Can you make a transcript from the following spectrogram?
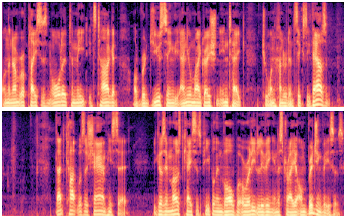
on the number of places in order to meet its target of reducing the annual migration intake to 160,000. That cut was a sham, he said, because in most cases people involved were already living in Australia on bridging visas.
